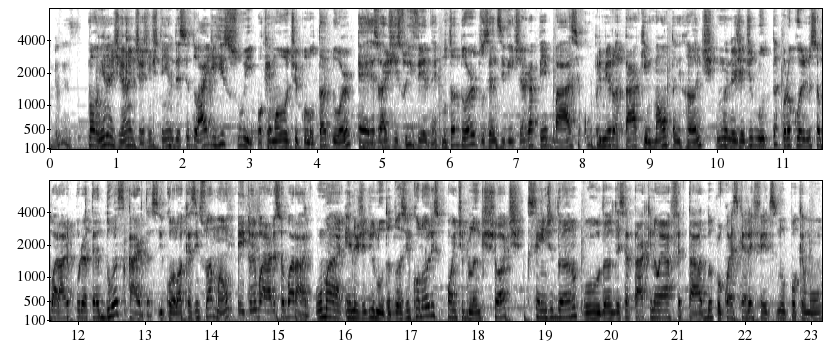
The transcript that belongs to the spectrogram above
beleza. Bom, indo adiante, a gente tem o Decidueye de Pokémon do tipo lutador. É, Decidueye de V, né? Lutador, 220 de HP, básico, primeiro ataque Mountain Hunt, uma energia de luta. Procure no seu baralho por até duas cartas e coloque-as em sua mão. Então embaralhe seu baralho. Uma energia de luta, duas incolores, Point Blank Shot, 100 de dano. O dano desse ataque não é afetado por quaisquer efeitos no Pokémon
